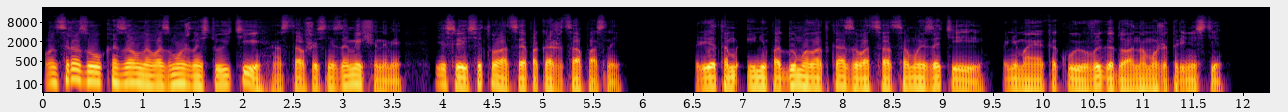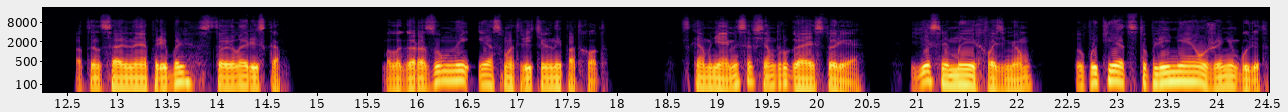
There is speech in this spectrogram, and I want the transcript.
он сразу указал на возможность уйти, оставшись незамеченными, если ситуация покажется опасной. При этом и не подумал отказываться от самой затеи, понимая, какую выгоду она может принести. Потенциальная прибыль стоила риска. Благоразумный и осмотрительный подход. С камнями совсем другая история. Если мы их возьмем, то пути отступления уже не будет.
